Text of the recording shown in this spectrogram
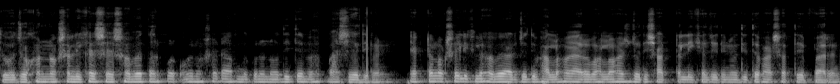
তো যখন নকশা লেখা শেষ হবে, তারপর ওই নকশাটা আপনি কোনো নদীতে ভাসিয়ে দিবেন। একটা নকশায় লিখলে হবে, আর যদি ভালো হয়, আরও ভালো হয়, যদি সাতটা লিখে যদি নদীতে ভাসাতে পারেন,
